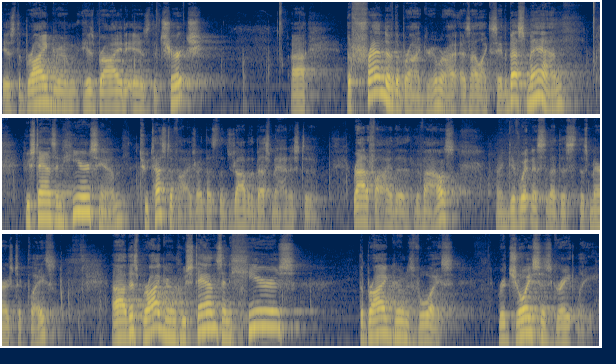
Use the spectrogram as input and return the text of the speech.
is the bridegroom, his bride is the church. Uh, the friend of the bridegroom, or as I like to say, the best man, who stands and hears him, who testifies, right? That's the job of the best man, is to ratify the, the vows and give witness to that this, this marriage took place. Uh, this bridegroom who stands and hears the bridegroom's voice rejoices greatly.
